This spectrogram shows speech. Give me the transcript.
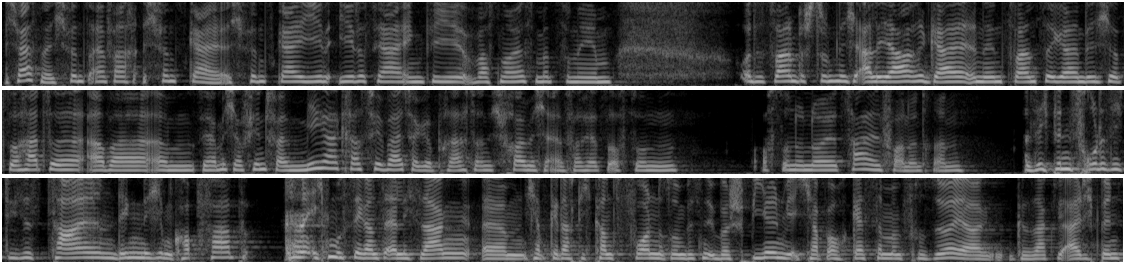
ich weiß nicht, ich finde es einfach, ich finde es geil. Ich finde es geil, je, jedes Jahr irgendwie was Neues mitzunehmen und es waren bestimmt nicht alle Jahre geil in den 20ern, die ich jetzt so hatte, aber ähm, sie haben mich auf jeden Fall mega krass viel weitergebracht und ich freue mich einfach jetzt auf so, ein, auf so eine neue Zahlen vorne dran. Also ich bin froh, dass ich dieses Zahlen-Ding nicht im Kopf habe. Ich muss dir ganz ehrlich sagen, ähm, ich habe gedacht, ich kann es vorne so ein bisschen überspielen. Ich habe auch gestern meinem Friseur ja gesagt, wie alt ich bin.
